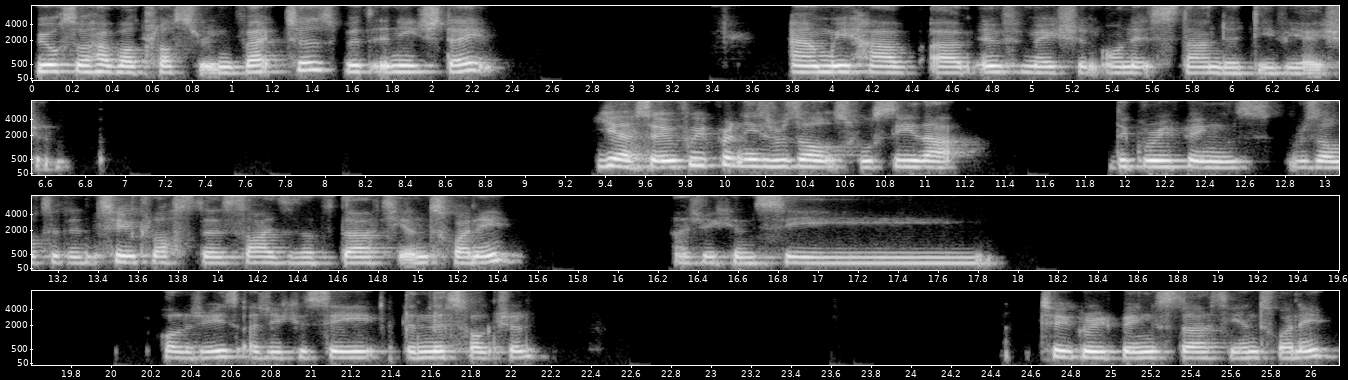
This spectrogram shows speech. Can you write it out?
We also have our clustering vectors within each state. And we have um, information on its standard deviation. Yeah, so if we print these results, we'll see that the groupings resulted in two clusters sizes of 30 and 20. As you can see apologies, as you can see in this function. Two groupings, 30 and 20.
